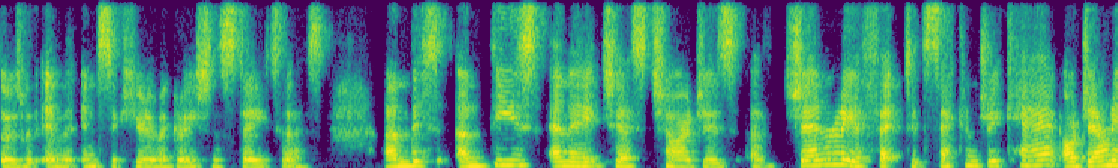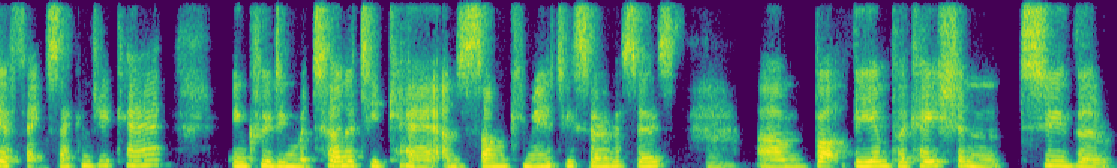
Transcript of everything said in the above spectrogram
those with insecure immigration status. And this and these NHS charges have generally affected secondary care or generally affect secondary care including maternity care and some community services. Mm. Um, but the implication to the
